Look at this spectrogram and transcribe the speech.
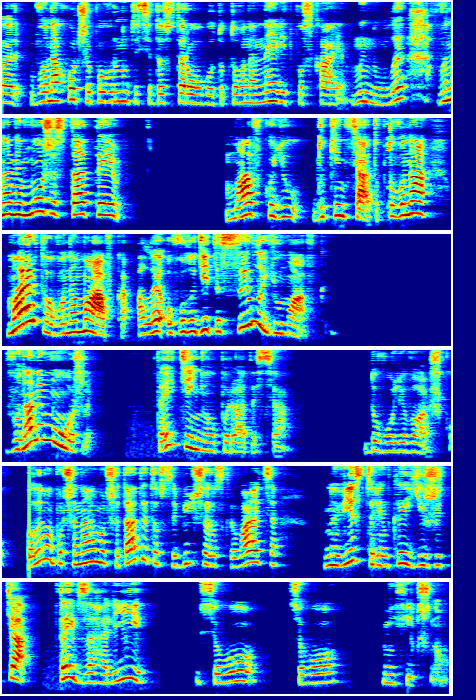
е, вона хоче повернутися до старого, тобто вона не відпускає минуле, вона не може стати мавкою до кінця. Тобто вона мертва, вона мавка, але оволодіти силою мавки вона не може. Та й тіні опиратися доволі важко. Коли ми починаємо читати, то все більше розкриваються нові сторінки її життя, та й взагалі усього цього міфічного.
